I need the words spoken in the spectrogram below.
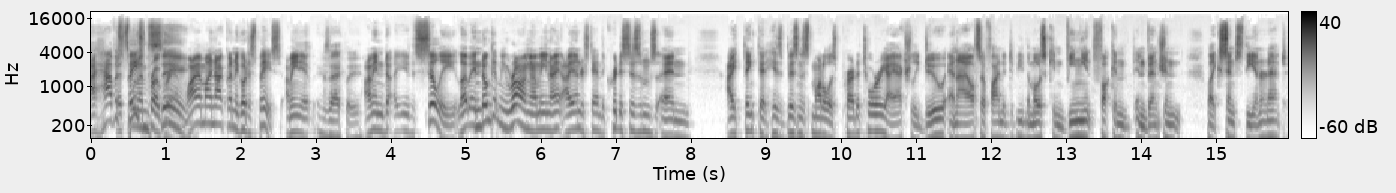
i have a That's what space I'm program saying. why am i not going to go to space i mean it, Exactly. I mean, d- it's silly. Like, And don't get me wrong. I mean, I, I understand the criticisms, and I think that his business model is predatory. I actually do, and I also find it to be the most convenient fucking invention, like since the internet.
